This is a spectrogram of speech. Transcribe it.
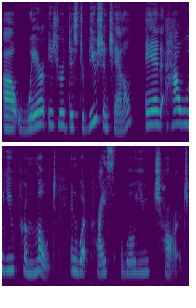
Uh, where is your distribution channel and how will you promote and what price will you charge?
